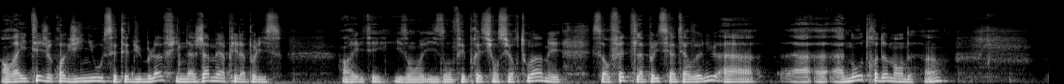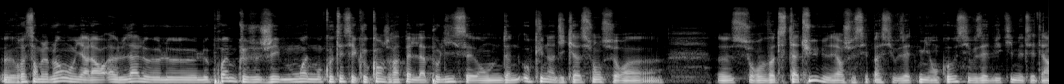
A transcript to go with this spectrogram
En réalité, je crois que Gignoux, c'était du bluff, il n'a jamais appelé la police. En réalité, ils ont, ils ont fait pression sur toi, mais c'est en fait, la police est intervenue à, à, à notre demande. Hein. Euh, vraisemblablement, oui. Alors euh, là, le, le, le problème que j'ai moi de mon côté, c'est que quand je rappelle la police, on me donne aucune indication sur euh, euh, sur votre statut. D'ailleurs, je sais pas si vous êtes mis en cause, si vous êtes victime, etc.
